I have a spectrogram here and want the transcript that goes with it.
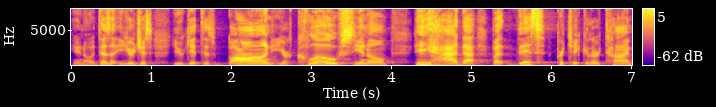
You know, it doesn't, you're just, you get this bond, you're close, you know. He had that. But this particular time,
